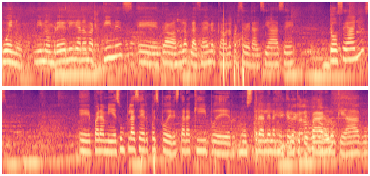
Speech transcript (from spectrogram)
Bueno, mi nombre es Liliana Martínez, eh, trabajo en la Plaza de Mercado La Perseverancia hace 12 años. Eh, para mí es un placer pues poder estar aquí, poder mostrarle a la gente lo que preparo, lo que hago,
